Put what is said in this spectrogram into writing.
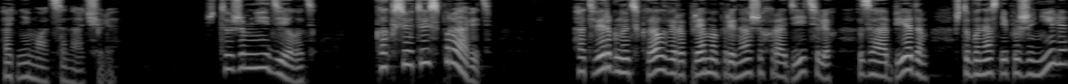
отниматься начали. Что же мне делать? Как все это исправить? Отвергнуть Келвера прямо при наших родителях, за обедом, чтобы нас не поженили?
